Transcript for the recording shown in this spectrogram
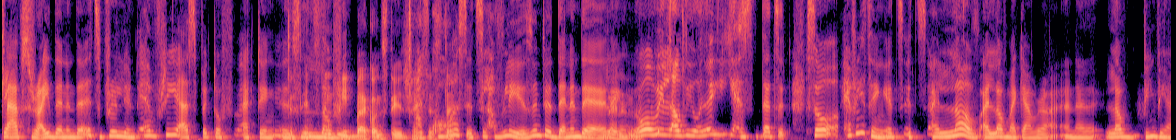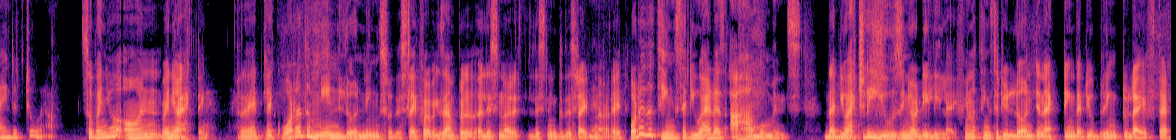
claps right then and there. It's brilliant. Every aspect of acting is Just instant lovely. feedback on stage, right? Of Just course, it's lovely, isn't it? Then and there, Then like, and there. oh, we love you. Like, yes, that's it. So everything, it's it's. I love, I love my camera, and I love being behind it too now. So when you're on, when you're acting, right? Like, what are the main learnings for this? Like, for example, a listener listening to this right now, right? What are the things that you had as aha moments that you mm-hmm. actually use in your daily life? You know, things that you learned in acting that you bring to life that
